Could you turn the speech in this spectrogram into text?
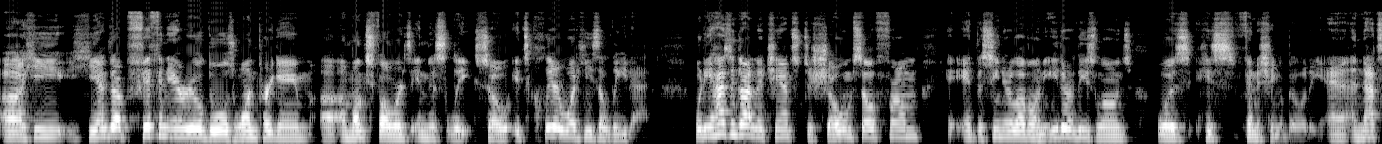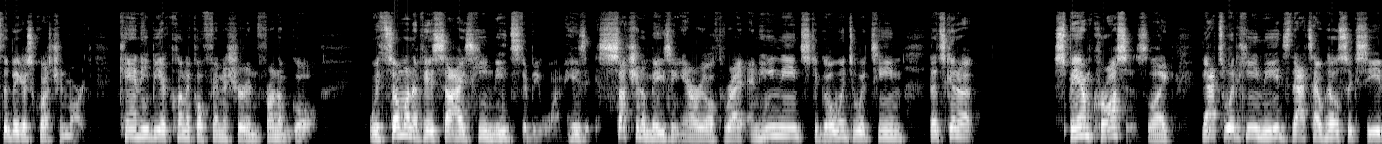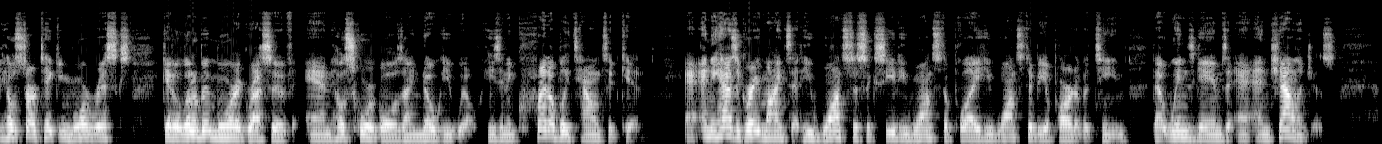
Uh, he he ended up fifth in aerial duels, won per game uh, amongst forwards in this league. So it's clear what he's elite at. What he hasn't gotten a chance to show himself from at the senior level in either of these loans was his finishing ability, and, and that's the biggest question mark. Can he be a clinical finisher in front of goal? With someone of his size, he needs to be one. He's such an amazing aerial threat, and he needs to go into a team that's going to spam crosses. Like, that's what he needs. That's how he'll succeed. He'll start taking more risks, get a little bit more aggressive, and he'll score goals. I know he will. He's an incredibly talented kid. And he has a great mindset. He wants to succeed. He wants to play. He wants to be a part of a team that wins games and, challenges.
